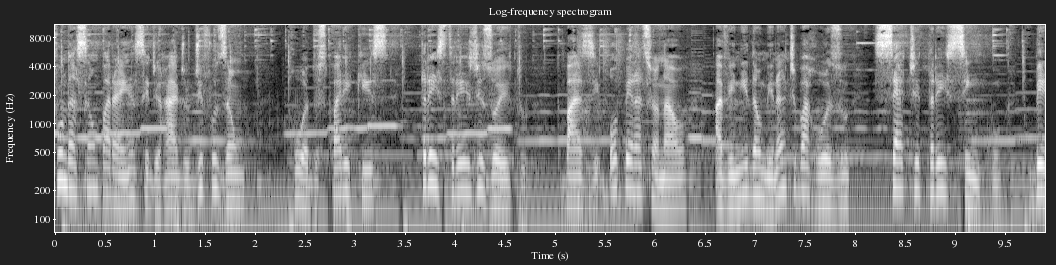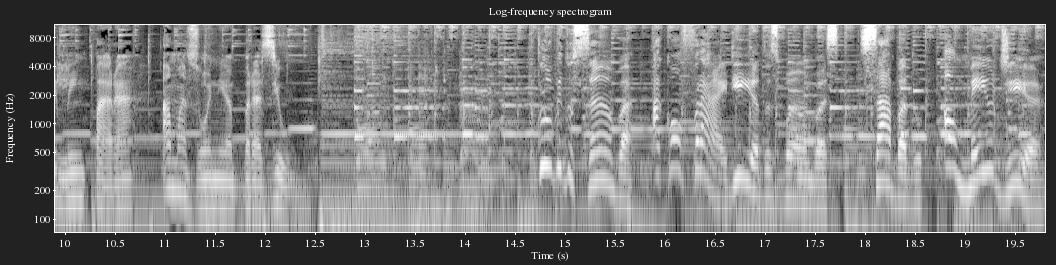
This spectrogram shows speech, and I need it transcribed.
Fundação Paraense de Rádio Difusão, Rua dos Pariquis, 3318, Base operacional, Avenida Almirante Barroso, 735, Belém, Pará, Amazônia, Brasil. Clube do Samba, a Confraria dos Bambas, sábado ao meio-dia.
